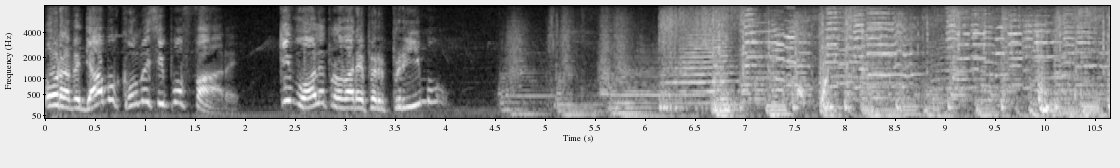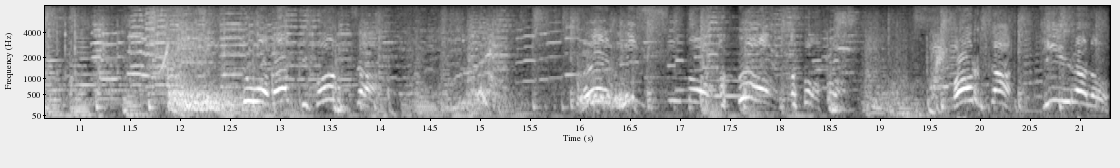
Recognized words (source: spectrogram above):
ora vediamo come si può fare. Chi vuole provare per primo? Su, avanti, forza! Benissimo! Forza, tiralo!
